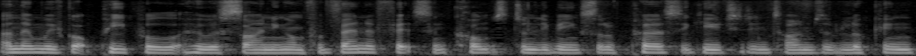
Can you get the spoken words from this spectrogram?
And then we've got people who are signing on for benefits and constantly being sort of persecuted in terms of looking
